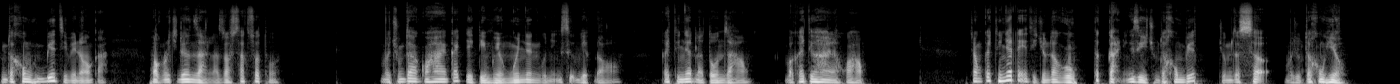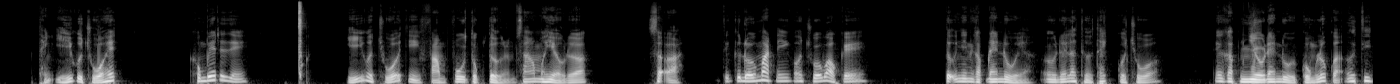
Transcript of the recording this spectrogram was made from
chúng ta không biết gì về nó cả. Hoặc nó chỉ đơn giản là do xác suất thôi. Và chúng ta có hai cách để tìm hiểu nguyên nhân của những sự việc đó. Cách thứ nhất là tôn giáo và cách thứ hai là khoa học. Trong cách thứ nhất ấy, thì chúng ta gục tất cả những gì chúng ta không biết, chúng ta sợ và chúng ta không hiểu thành ý của Chúa hết. Không biết cái gì. Ý của Chúa thì phàm phu tục tử làm sao mà hiểu được. Sợ à? Thì cứ đối mặt đi có Chúa bảo kê. Tự nhiên gặp đen đủi à? Ừ đấy là thử thách của Chúa. Thế gặp nhiều đen đủi cùng lúc à? Ừ thì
